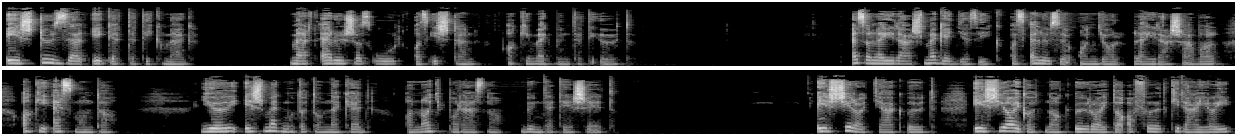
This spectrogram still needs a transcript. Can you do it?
és tűzzel égettetik meg, mert erős az Úr, az Isten, aki megbünteti őt. Ez a leírás megegyezik az előző angyal leírásával, aki ezt mondta, jöjj és megmutatom neked a nagy parázna büntetését és siratják őt, és jajgatnak ő rajta a föld királyai,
